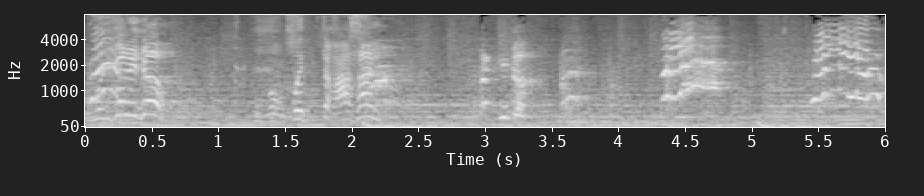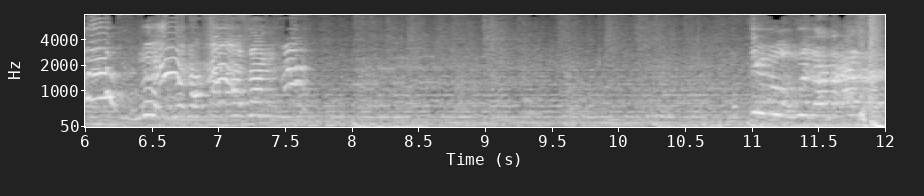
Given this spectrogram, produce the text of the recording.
Muli ka rito! Mo ko pwede! Hindi mo matatakasan!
